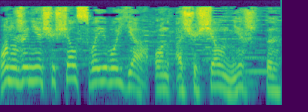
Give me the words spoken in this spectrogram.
Он уже не ощущал своего «я», он ощущал нечто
